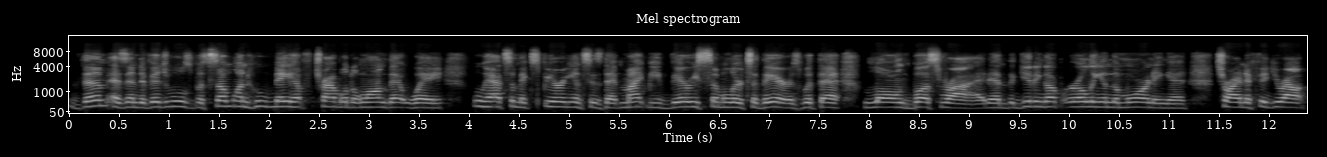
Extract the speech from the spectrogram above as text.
them as individuals, but someone who may have traveled along that way, who had some experiences that might be very similar to theirs with that long bus ride and the getting up early in the morning and trying to figure out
